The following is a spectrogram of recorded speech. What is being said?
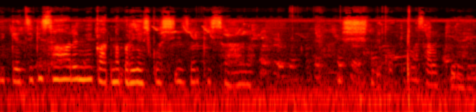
ये कैची के सहारे में काटना पड़ेगा इसको। सीजर के सहारा। देखो कितना सारा कीड़ा है।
